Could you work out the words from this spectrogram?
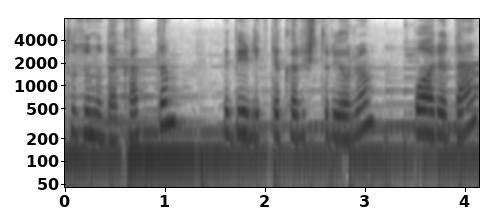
Tuzunu da kattım ve birlikte karıştırıyorum. Bu arada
